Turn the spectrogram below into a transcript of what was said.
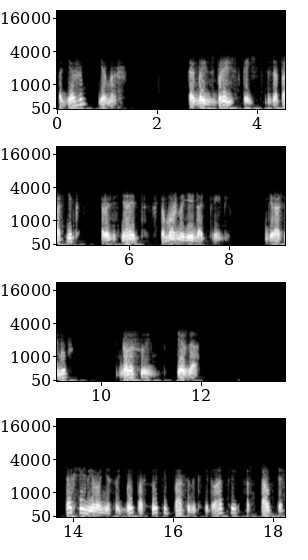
Поддержим, Ермаш? Как быть с Брыльской? Запасник разъясняет, что можно ей дать премию. Герасимов. Голосуем. Все за. Так фильм Ирония судьбы по сути пасынок ситуации остался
